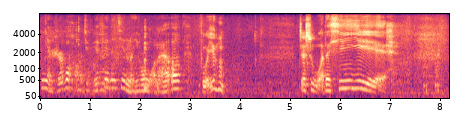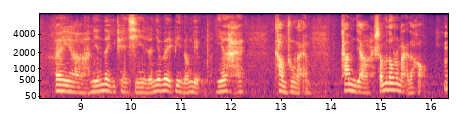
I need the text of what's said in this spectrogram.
你眼神不好就别费那劲了，一会儿我来啊。不用，这是我的心意。哎呀，您的一片心意，人家未必能领，您还看不出来吗？他们家什么都是买的好。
